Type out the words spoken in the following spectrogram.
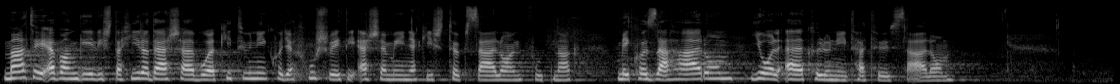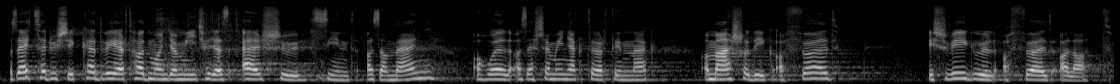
Máté evangélista híradásából kitűnik, hogy a húsvéti események is több szálon futnak, méghozzá három jól elkülöníthető szálon. Az egyszerűség kedvéért hadd mondjam így, hogy az első szint az a menny, ahol az események történnek, a második a föld, és végül a föld alatt.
